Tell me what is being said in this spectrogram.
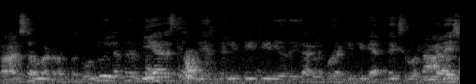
ಟ್ರಾನ್ಸ್ಫರ್ ಮಾಡಿರುವಂತದ್ದು ಒಂದು ಇಲ್ಲಾಂದ್ರೆ ಬಿ ಆರ್ ಎಸ್ ತಗೊಳ್ಳಿ ಅಂತ ಹೇಳಿ ಟಿಟಿಡಿ ಅವರು ಈಗಾಗಲೇ ಕೂಡ ಟಿಟಿಡಿ ಅಧ್ಯಕ್ಷರು ಒಂದು ಆದೇಶ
